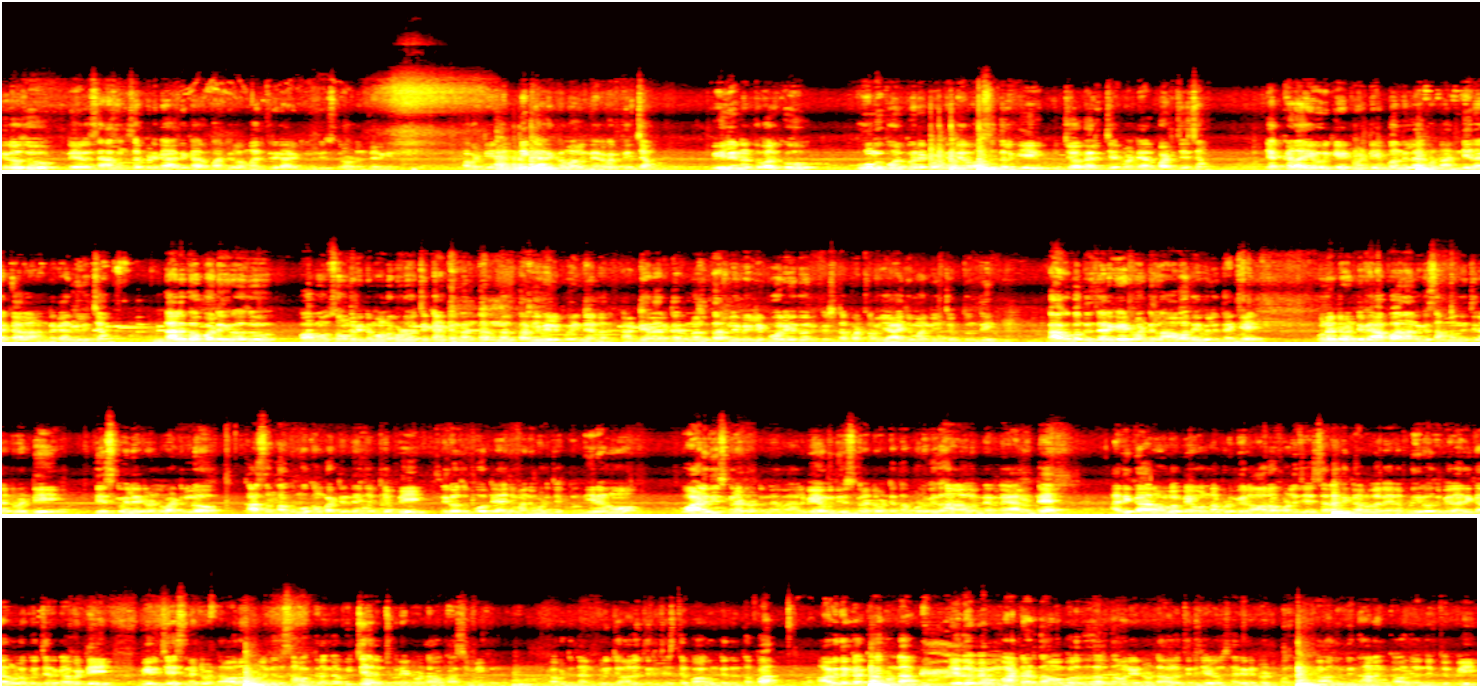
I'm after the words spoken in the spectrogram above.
ఈరోజు నేను శాసనసభ్యుడిగా అధికార పార్టీలో మంత్రిగా వీటిని తీసుకురావడం జరిగింది. కాబట్టి అన్ని కార్యక్రమాలు నిర్వర్తించాం. వీలైనంత వరకు భూమి కోల్పోయినటువంటి నిర్వాసితులకి ఉద్యోగాలు ఇచ్చేటువంటి ఏర్పాటు చేశాం. ఎక్కడ ఎవరికి ఎటువంటి ఇబ్బంది లేకుండా అన్ని రకాల అండగా నిలిచాం దానితో పాటు ఈరోజు పాపం సోమరెడ్డి మొన్న కూడా వచ్చి కంటైనర్ టెర్మినల్ తరలి వెళ్ళిపోయింది అన్నారు. కంటైనర్ టెర్మినల్ తరలి వెళ్ళిపోలేదు అని కృష్ణపట్నం యాజమాన్యం చెబుతుంది. కాకపోతే జరిగేటువంటి లావాదేవీలు తగ్గాయి. ఉన్నటువంటి వ్యాపారానికి సంబంధించినటువంటి తీసుకువెళ్ళేటువంటి వాటిల్లో కాస్త తగ్గుముఖం పట్టింది అని చెప్పి చెప్పి ఈరోజు పోర్టు యాజమాన్యం కూడా చెప్తుంది. ఈయనేమో వాళ్ళు తీసుకునేటువంటి నిర్ణయాలు మేము తీసుకునేటువంటి తప్పుడు విధానాలు నిర్ణయాలు ఉంటే అధికారంలో మేము ఉన్నప్పుడు మీరు ఆరోపణలు చేశారు అధికారంలో లేనప్పుడు ఈరోజు మీరు అధికారంలోకి వచ్చారు కాబట్టి మీరు చేసినటువంటి ఆరోపణల మీద సమగ్రంగా విచారించుకునేటువంటి అవకాశం మీకు కాబట్టి దాని గురించి ఆలోచన చేస్తే బాగుంటుంది తప్ప ఆ విధంగా కాకుండా ఏదో మేము మాట్లాడతాము బురద తడతాం అనేటువంటి ఆలోచన చేయడం సరైనటువంటి పద్ధతి కాదు విధానం కాదు అని చెప్పి చెప్పి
